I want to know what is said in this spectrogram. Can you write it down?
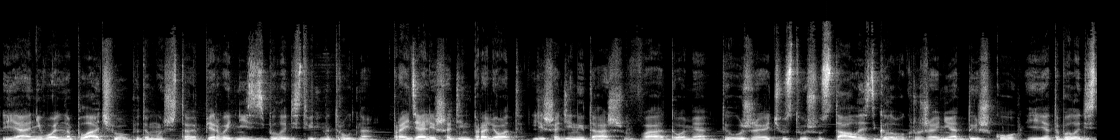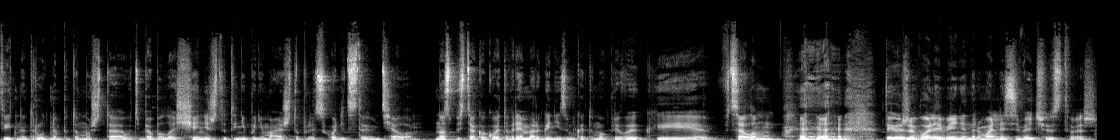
я невольно плачу, потому что первые дни здесь было действительно трудно. Пройдя лишь один пролет, лишь один этаж в доме, ты уже чувствуешь усталость, головокружение, отдышку, и это было действительно трудно, потому что у тебя было ощущение, что ты не понимаешь, что происходит с твоим телом. Но спустя какое-то время организм к этому привык, и в целом ты уже более-менее нормально себя чувствуешь.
